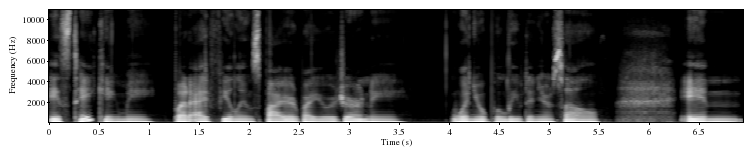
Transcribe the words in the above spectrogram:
is taking me. But I feel inspired by your journey when you believed in yourself and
